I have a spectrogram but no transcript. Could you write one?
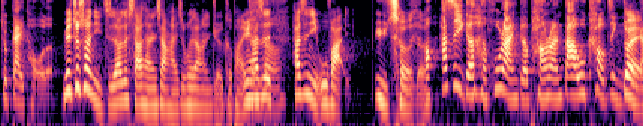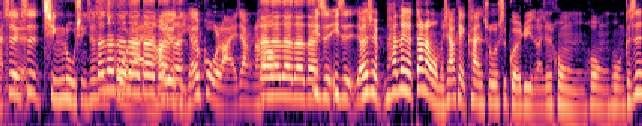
就盖头了。没有，就算你只要在沙滩上，还是会让人觉得可怕，因为它是它是你无法。预测的。哦，它是一个很忽然一个庞然大物靠近的感觉，对，是是侵入性，就是过来，然后又又过来这样，然后对对对对，一直一直，而且它那个当然我们现在可以看出是规律的嘛，就是轰轰轰。可是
